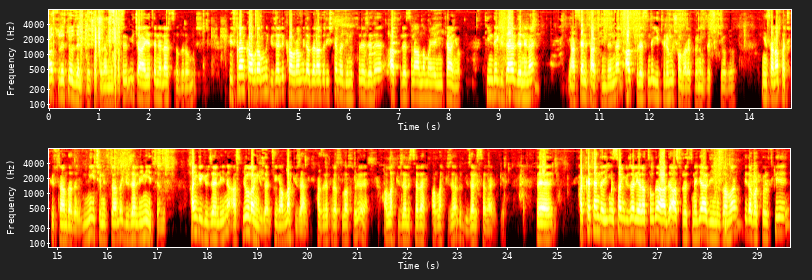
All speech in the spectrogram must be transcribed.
Az suresi özellikle çok önemli. Üç ayete neler sığdırılmış. Hüsran kavramını güzellik kavramıyla beraber işlemediğiniz sürece de az suresini anlamaya imkan yok. Tinde güzel denilen, ya seni takvim denilen az süresinde yitirilmiş olarak önümüze çıkıyordu. İnsan apaçık hüsrandadır. Niçin hüsranda? Güzelliğini yitirmiş. Hangi güzelliğini? Asli olan güzel. Çünkü Allah güzeldir. Hazreti Resulullah söylüyor ya, Allah güzeli sever. Allah güzeldir, güzeli sever diye. Ve hakikaten de insan güzel yaratıldığı halde Az suresine geldiğimiz zaman bir de bakıyoruz ki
